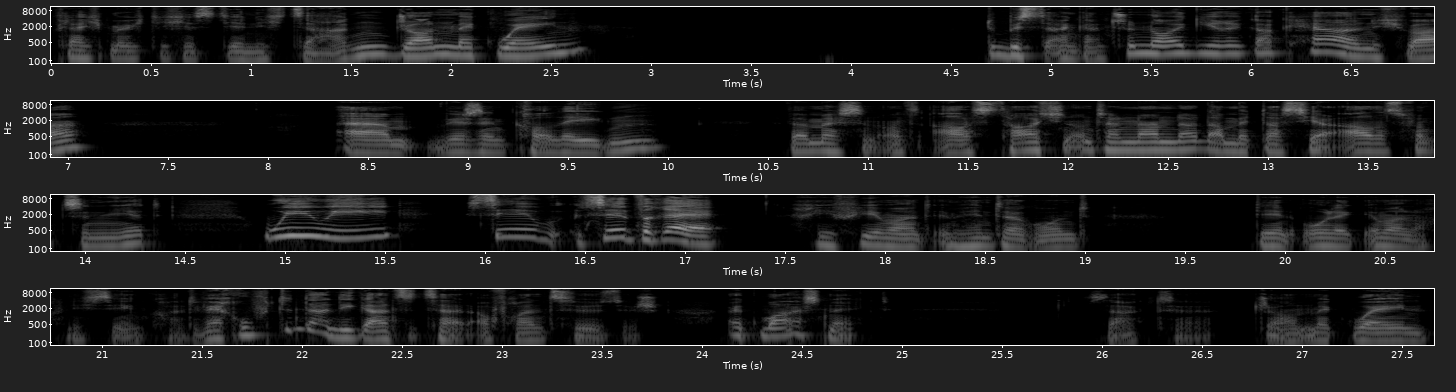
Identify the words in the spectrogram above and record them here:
Vielleicht möchte ich es dir nicht sagen, John McWayne? Du bist ein ganz schön neugieriger Kerl, nicht wahr? Ähm, wir sind Kollegen. Wir müssen uns austauschen untereinander, damit das hier alles funktioniert. Oui, oui, c'est vrai, rief jemand im Hintergrund, den Oleg immer noch nicht sehen konnte. Wer ruft denn da die ganze Zeit auf Französisch? Ich weiß nicht, sagte John McWayne.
